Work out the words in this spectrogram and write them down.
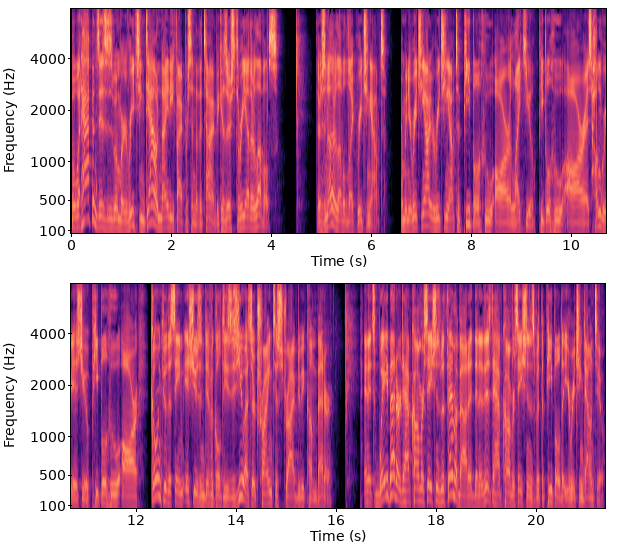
But what happens is is when we're reaching down 95% of the time because there's three other levels. there's another level like reaching out. And when you're reaching out, you're reaching out to people who are like you, people who are as hungry as you, people who are going through the same issues and difficulties as you as they're trying to strive to become better. And it's way better to have conversations with them about it than it is to have conversations with the people that you're reaching down to.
